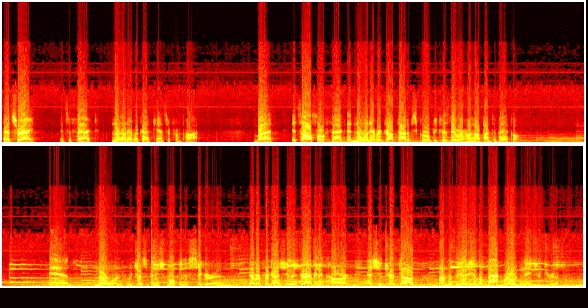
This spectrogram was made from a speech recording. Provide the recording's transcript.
That's right. It's a fact. No one ever got cancer from pot. But it's also a fact that no one ever dropped out of school because they were hung up on tobacco. And no one who just finished smoking a cigarette ever forgot she was driving a car as she tripped out on the beauty of a back road nature trip.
